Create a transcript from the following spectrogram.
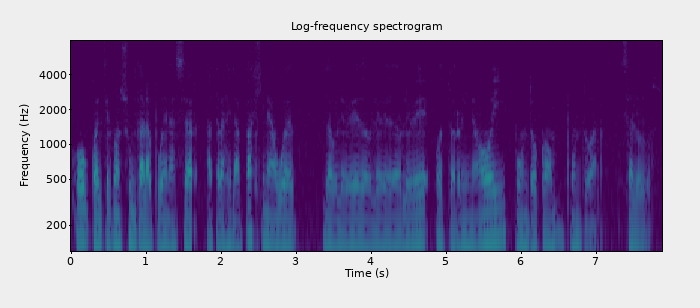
o cualquier consulta la pueden hacer a través de la página web www.otorrinohoy.com.ar. Saludos.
